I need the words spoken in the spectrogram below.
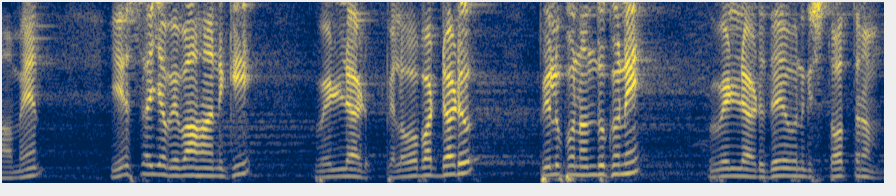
ఆమెన్. ఏసయ్య వివాహానికి వెళ్ళాడు. పిలువబడ్డాడు. పిలుపునందుకుని వెళ్ళాడు. దేవునికి స్తోత్రం.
